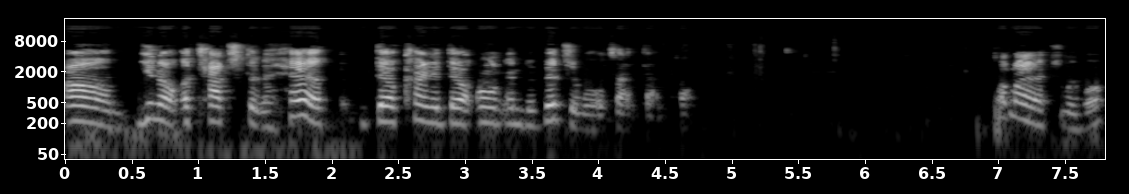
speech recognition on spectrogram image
um, you know, attached to the hip. They're kind of their own individuals at that point. That might actually work.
